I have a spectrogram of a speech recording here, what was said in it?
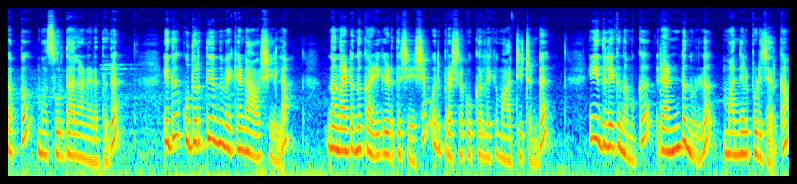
കപ്പ് മസൂർ ദാലാണ് എടുത്തത്. ഇത് കുതിർത്തിയൊന്നും വെക്കേണ്ട ആവശ്യമില്ല. നന്നായിട്ടൊന്ന് കഴുകിയെടുത്ത ശേഷം ഒരു പ്രഷർ കുക്കറിലേക്ക് മാറ്റിയിട്ടുണ്ട്. ഇനി ഇതിലേക്ക് നമുക്ക് രണ്ട് നുള്ള് മഞ്ഞൾപ്പൊടി ചേർക്കാം.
